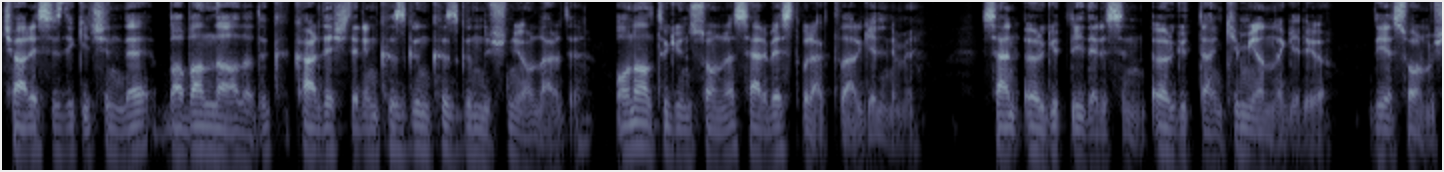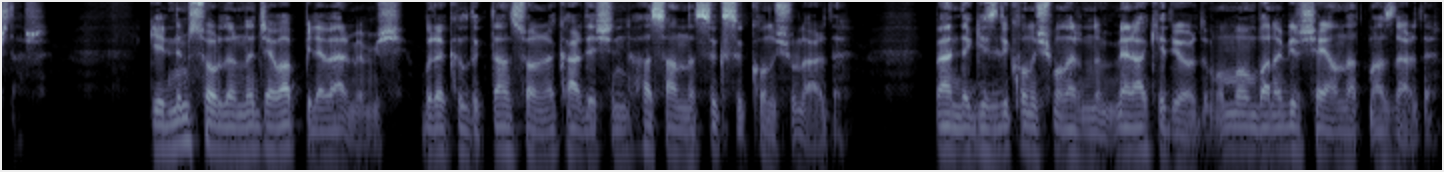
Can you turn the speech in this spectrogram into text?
Çaresizlik içinde babanla ağladık, kardeşlerin kızgın kızgın düşünüyorlardı. 16 gün sonra serbest bıraktılar gelinimi. Sen örgüt liderisin, örgütten kim yanına geliyor diye sormuşlar. Gelinim sorularına cevap bile vermemiş. Bırakıldıktan sonra kardeşin Hasan'la sık sık konuşurlardı. Ben de gizli konuşmalarını merak ediyordum ama bana bir şey anlatmazlardı.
